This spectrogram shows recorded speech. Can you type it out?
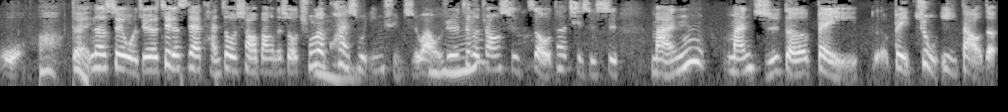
握。哦，对，那所以我觉得这个是在弹奏肖邦的时候，除了快速音群之外，嗯、我觉得这个装饰奏它其实是蛮蛮值得被被注意到的。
